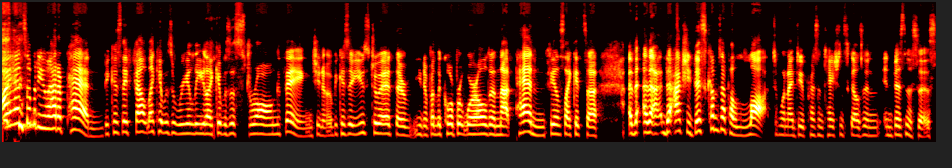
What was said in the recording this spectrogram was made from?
I had somebody who had a pen because they felt like it was really like it was a strong thing, you know, because they're used to it. They're you know from the corporate world, and that pen feels like it's a. And, and that- actually, this comes up a lot when I do presentation skills in in businesses.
